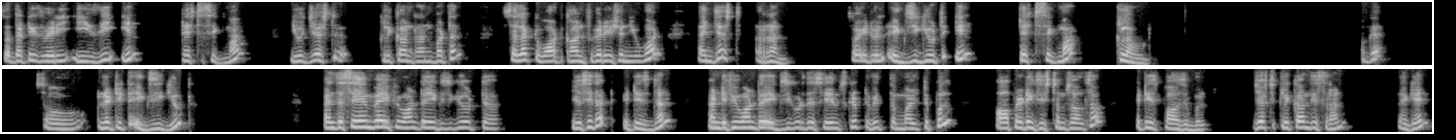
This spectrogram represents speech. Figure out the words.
So that is very easy in Test Sigma. You just click on run button, select what configuration you want and just run. So it will execute in Test Sigma Cloud. Okay. So let it execute. And the same way, if you want to execute, uh, you see that it is done. And if you want to execute the same script with the multiple operating systems also, it is possible. Just click on this run again.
